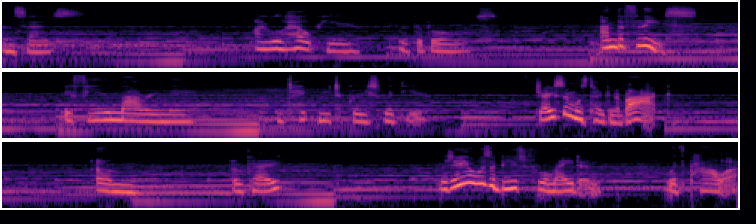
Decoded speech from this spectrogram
and says, I will help you with the bulls and the fleece if you marry me and take me to Greece with you. Jason was taken aback. Um, okay. Medea was a beautiful maiden with power.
